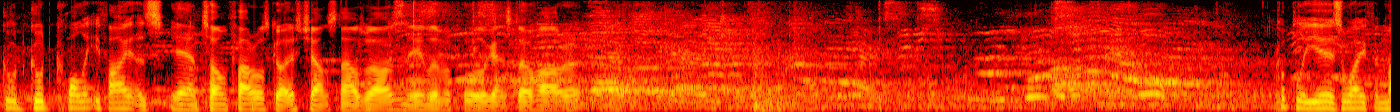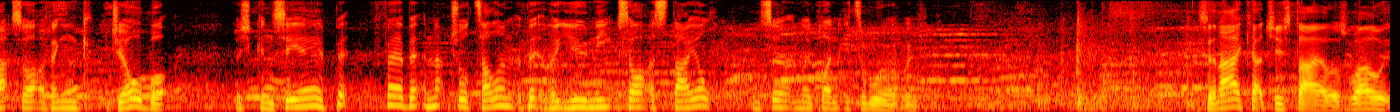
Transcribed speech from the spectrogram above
good, good quality fighters. Yeah, and Tom Farrell's got his chance now as well, hasn't he, in Liverpool against O'Hara? A couple of years away from that sort of thing, Joe. But as you can see here, a bit, fair bit of natural talent, a bit of a unique sort of style, and certainly plenty to work with. It's an eye-catching style as well.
